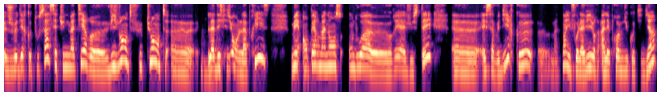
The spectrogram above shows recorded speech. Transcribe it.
je veux dire que tout ça, c'est une matière euh, vivante, fluctuante. Euh, mmh La décision, on l'a prise, mais en permanence, on doit réajuster. et ça veut dire que maintenant, il faut la vivre à l'épreuve du quotidien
